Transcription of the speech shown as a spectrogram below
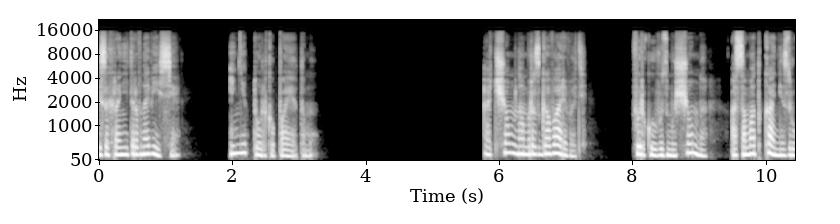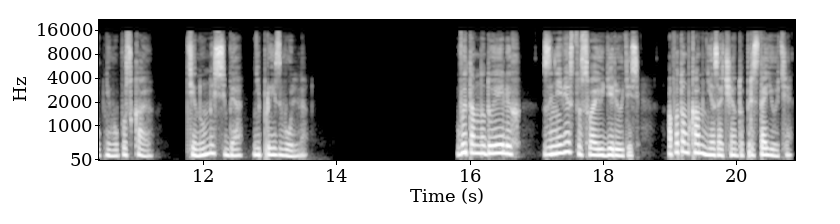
и сохранить равновесие. И не только поэтому. О чем нам разговаривать? Фыркаю возмущенно, а сама ткань из рук не выпускаю. Тяну на себя непроизвольно. Вы там на дуэлях за невесту свою деретесь, а потом ко мне зачем-то пристаете.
